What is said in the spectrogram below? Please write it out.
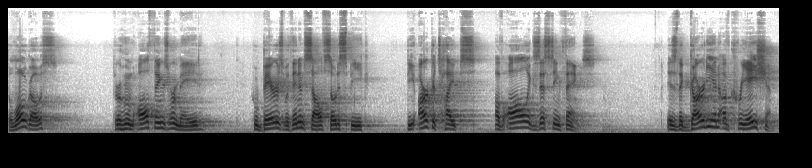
The Logos, through whom all things were made, who bears within himself, so to speak, the archetypes of all existing things, is the guardian of creation.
